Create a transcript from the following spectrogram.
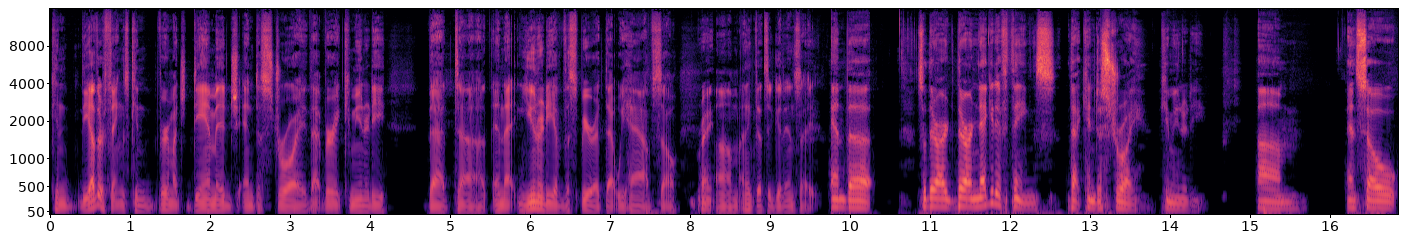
can the other things can very much damage and destroy that very community that uh, and that unity of the spirit that we have. So, Right. um, I think that's a good insight. and the so there are there are negative things that can destroy community um and so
